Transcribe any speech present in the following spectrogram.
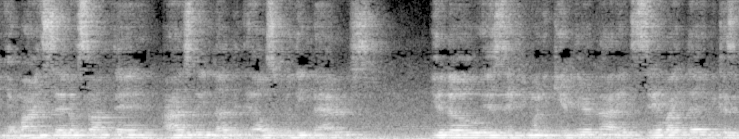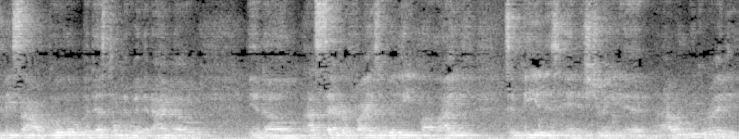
and your mindset on something, honestly, nothing else really matters. You know, is if you want to get there or not. I hate to say it like that because it may sound brutal, but that's the only way that I know. You know, I sacrificed really my life to be in this industry and I don't regret it,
